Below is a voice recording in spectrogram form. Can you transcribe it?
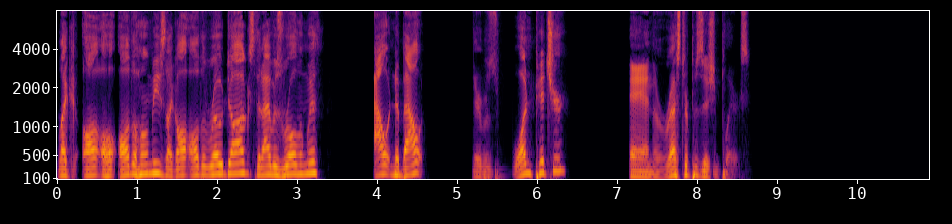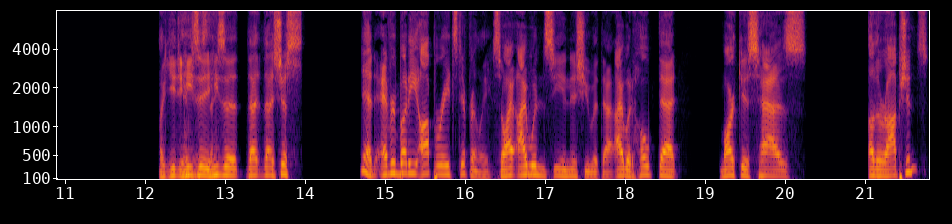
Like all, all, all the homies, like all, all the road dogs that I was rolling with, out and about. There was one pitcher, and the rest are position players. Like you, he's a he's a that that's just yeah. Everybody operates differently, so I, I wouldn't see an issue with that. I would hope that Marcus has other options.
